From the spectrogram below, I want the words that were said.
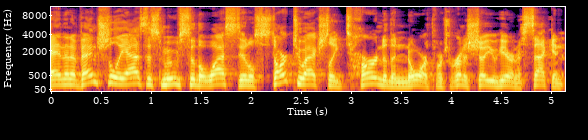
And then eventually, as this moves to the west, it'll start to actually turn to the north, which we're going to show you here in a second.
